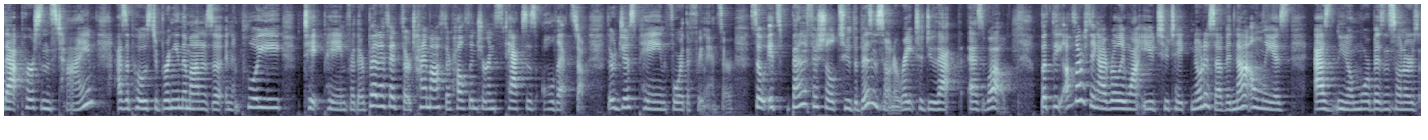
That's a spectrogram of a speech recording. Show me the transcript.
that person's time as opposed to bringing them on as a, an employee, paying for their benefits, their time off, their health insurance, taxes, all that stuff. They're just paying for the freelancer. So it's beneficial to the business owner, right, to do that as well. But the other thing I really want you to take notice of, and not only is as you know more business owners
